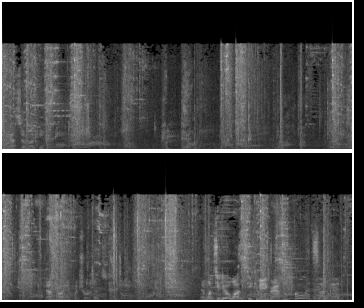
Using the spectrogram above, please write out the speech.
I got so lucky. That's probably gonna put shortcuts. And once you do it once, you command grab. Oh, it's so good.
